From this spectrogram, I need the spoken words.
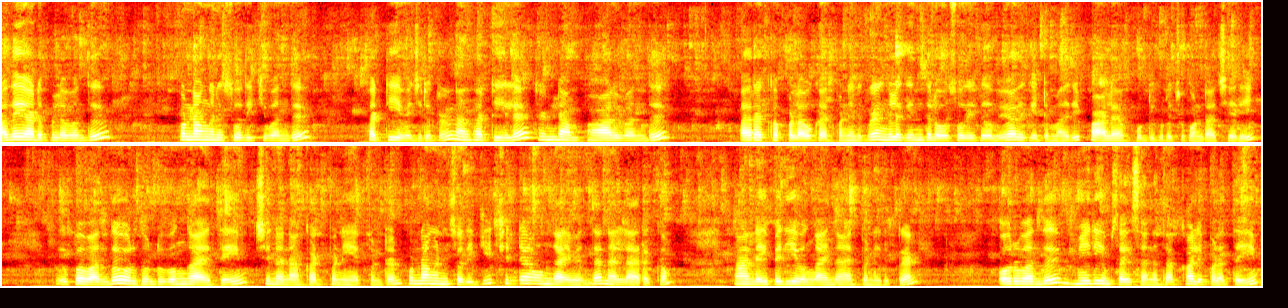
அதே அடுப்பில் வந்து பொன்னாங்கண்ணி சொதிக்கு வந்து சட்டியை வச்சுருக்கிறேன். நான் சட்டியில் ரெண்டாம் பால் வந்து அரை கப் அளவுக்கு ஆட் பண்ணியிருக்கிறேன். எங்களுக்கு எந்த அளவு சொதி தேவையோ அதுக்கேற்ற மாதிரி பாலை கூட்டி குடிச்சு கொண்டா சரி. இப்போ வந்து ஒரு துண்டு வெங்காயத்தையும் சின்ன நான் கட் பண்ணி ஆட் பண்ணுறேன் பொன்னாங்கண்ணி சொதிக்கு சின்ன வெங்காயம் இருந்தால் நல்லா இருக்கும். நான் பெரிய வெங்காயம் தான் ஆட் பண்ணியிருக்கிறேன். ஒரு வந்து மீடியம் சைஸான தக்காளி பழத்தையும்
